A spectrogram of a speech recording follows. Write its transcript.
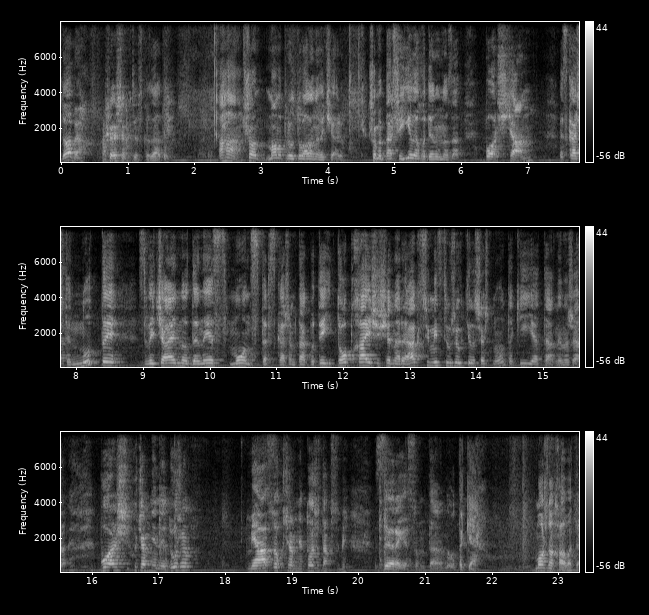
Добре, що я ще хотів сказати? Ага, що мама приготувала на вечерю. Що ми перше їли годину назад. Борщан. Ви скажете, ну ти, звичайно, Денис монстр, скажімо так, бо ти і то пхаєш і ще на реакцію місце вже втіли, ще ж, ну такий є, та, не нажера. Борщ, хоча мені не дуже. М'ясо, хоча мені теж так собі з рисом, та, ну таке. Можна хавати.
